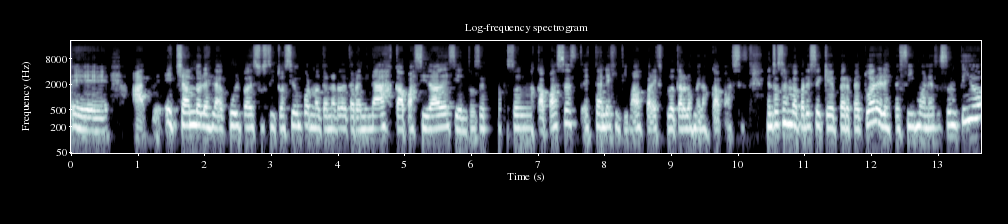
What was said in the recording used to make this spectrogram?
eh, echándoles la culpa de su situación por no tener determinadas capacidades y entonces los que son más capaces están legitimados para explotar a los menos capaces. Entonces me parece que perpetuar el especismo en ese sentido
